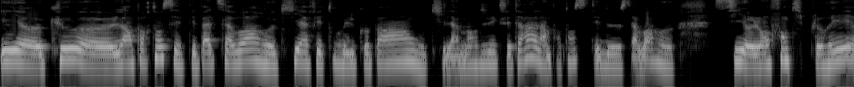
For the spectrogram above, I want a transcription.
et euh, que euh, l'important, c'était pas de savoir qui a fait tomber le copain ou qui l'a mordu, etc. L'important, c'était de savoir si l'enfant qui pleurait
